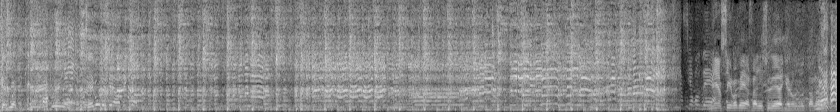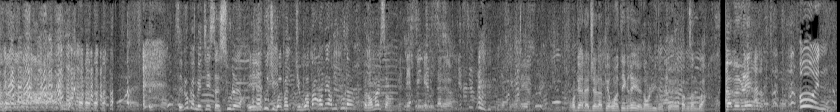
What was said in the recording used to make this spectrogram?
gasoil. C'est bon bébé, impeccable. Merci Robert. Merci Robert, je vais aller soulever la gueule aux autres par là. C'est beau comme métier, ça, souleur. Et du coup, tu bois pas, tu bois pas Robert du coup là? C'est pas normal ça. Je vais t'expliquer tout à l'heure. Merci Robert. Robert, il a déjà l'apéro intégré dans lui, donc euh, pas besoin de boire. Tu vas meubler? Un,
